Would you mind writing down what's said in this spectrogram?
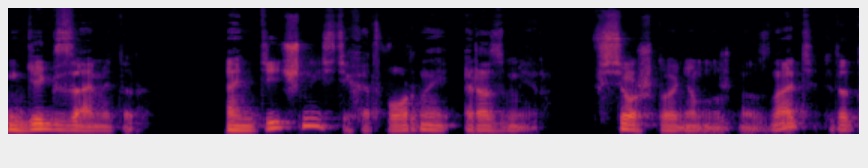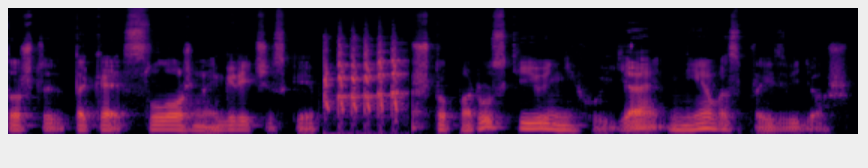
Гигзаметр. Античный стихотворный размер. Все, что о нем нужно знать, это то, что это такая сложная греческая что по-русски ее нихуя не воспроизведешь.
